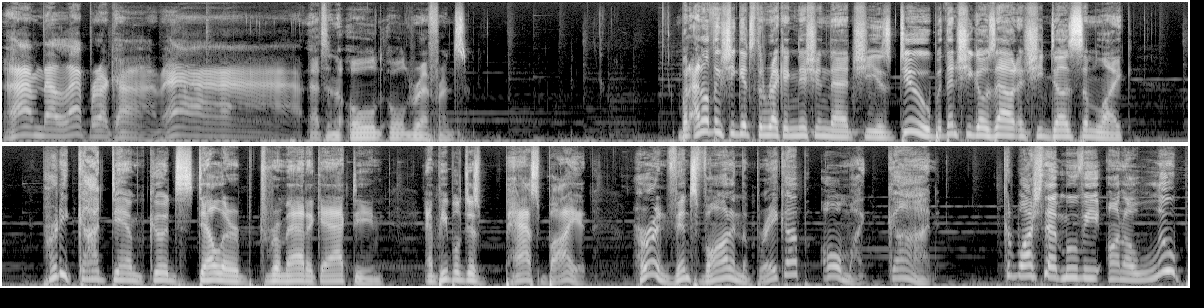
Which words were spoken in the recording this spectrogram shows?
I'm the leprechaun. Ah. That's an old, old reference. But I don't think she gets the recognition that she is due. But then she goes out and she does some like pretty goddamn good, stellar dramatic acting, and people just pass by it. Her and Vince Vaughn in the breakup? Oh my god. Could watch that movie on a loop.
